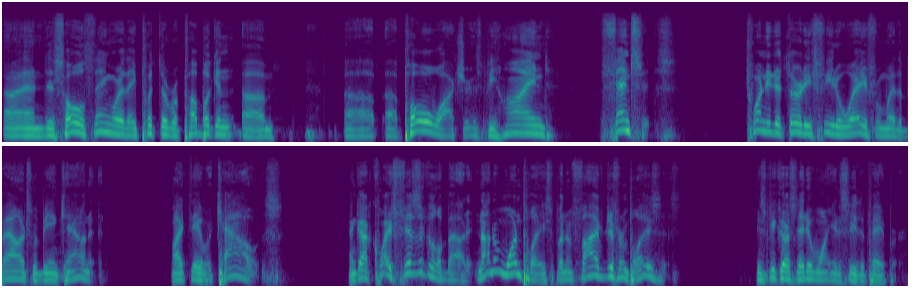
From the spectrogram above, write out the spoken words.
Uh, and this whole thing where they put the Republican um, uh, uh, poll watchers behind fences, 20 to 30 feet away from where the ballots were being counted, like they were cows, and got quite physical about it. Not in one place, but in five different places, is because they didn't want you to see the paper.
